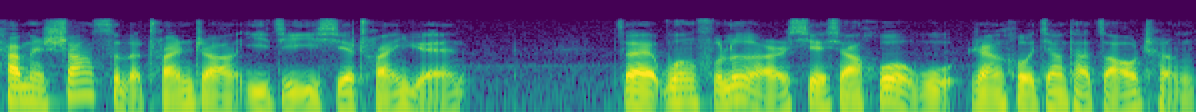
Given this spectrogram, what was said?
他们杀死了船长以及一些船员，在翁弗勒尔卸下货物，然后将它凿成。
